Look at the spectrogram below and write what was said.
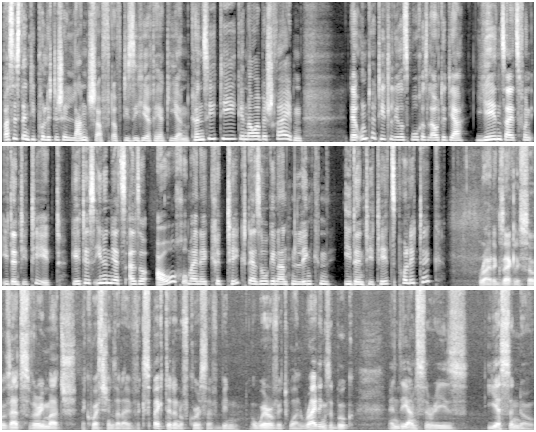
Was ist denn die politische Landschaft, auf die Sie hier reagieren? Können Sie die genauer beschreiben? Der Untertitel Ihres Buches lautet ja Jenseits von Identität. Geht es Ihnen jetzt also auch um eine Kritik der sogenannten linken Identitätspolitik? Right, exactly. So that's very much a question that I've expected, and of course, I've been aware of it while writing the book. And the answer is Yes and no.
